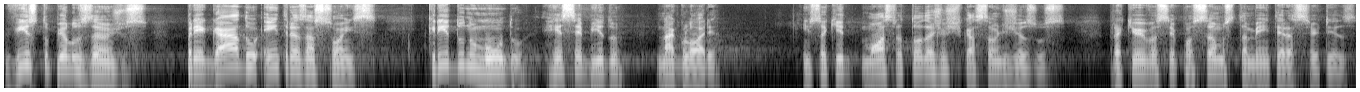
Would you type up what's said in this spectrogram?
visto pelos anjos pregado entre as nações, crido no mundo, recebido na glória. Isso aqui mostra toda a justificação de Jesus, para que eu e você possamos também ter essa certeza.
